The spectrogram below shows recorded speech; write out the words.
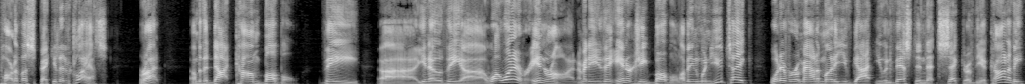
part of a speculative class, right? I mean, the dot com bubble, the uh, you know, the uh, whatever, Enron. I mean, the energy bubble. I mean, when you take whatever amount of money you've got, you invest in that sector of the economy,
